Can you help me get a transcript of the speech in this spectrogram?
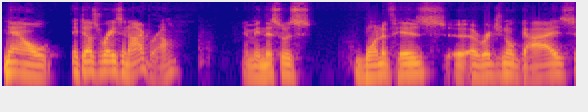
Now it does raise an eyebrow. I mean, this was one of his uh, original guys.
